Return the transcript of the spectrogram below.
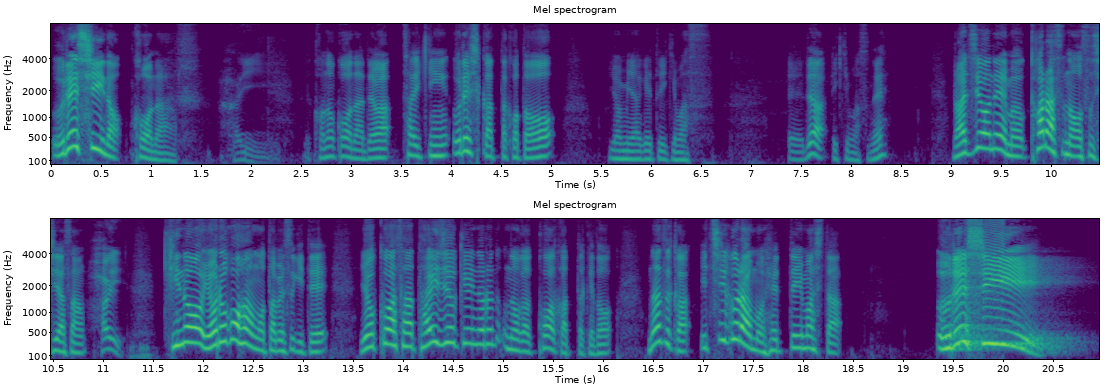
う。嬉しいのコーナー。はいこのコーナーでは最近嬉しかったことを読み上げていきます、えーではいきますね。ラジオネームカラスのお寿司屋さん。はい。昨日夜ご飯を食べ過ぎて翌朝体重計に乗るのが怖かったけどなぜか 1g 減っていました。嬉しい。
